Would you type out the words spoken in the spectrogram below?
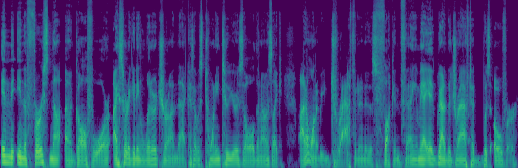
in the in the first not, uh, Gulf War, I started getting literature on that because I was 22 years old and I was like, I don't want to be drafted into this fucking thing. I mean, I, granted, the draft had, was over,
